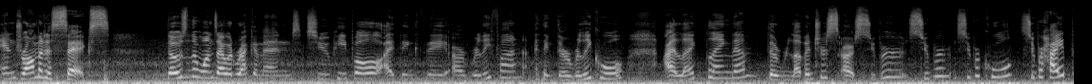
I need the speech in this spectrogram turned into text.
Andromeda 6 those are the ones I would recommend to people. I think they are really fun. I think they're really cool. I like playing them. The love interests are super, super, super cool, super hype.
